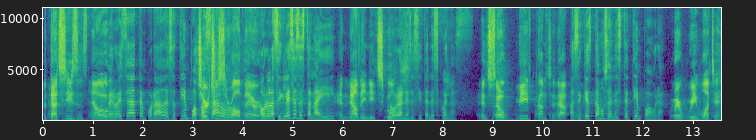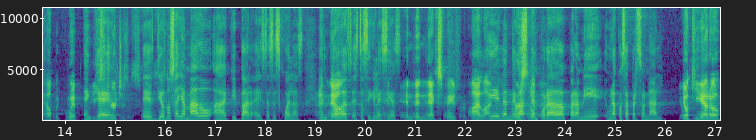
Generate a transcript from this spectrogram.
But that season's now Pero over. esa temporada, ese tiempo ha Churches are all there, Ahora las iglesias están ahí, and now they need schools. ahora necesitan escuelas. And so we've come to that Así point que estamos en este tiempo ahora where we want to help equip en these que churches and eh, schools. Dios nos ha llamado a equipar a estas escuelas en And now- todas estas iglesias. And, and the next phase for my life, Y la nueva personal thing, temporada para mí, una cosa personal, yo quiero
